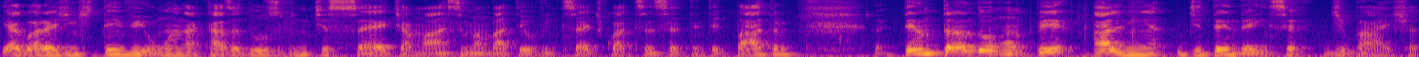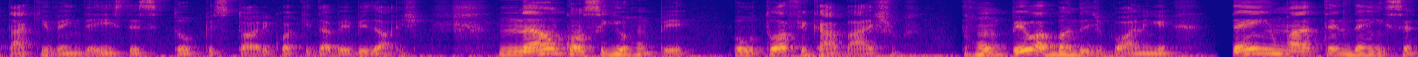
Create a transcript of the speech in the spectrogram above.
e agora a gente teve uma na casa dos 27, a máxima bateu 27,474, tentando romper a linha de tendência de baixa, tá? Que vem desde esse topo histórico aqui da Baby Doge. Não conseguiu romper, voltou a ficar abaixo, rompeu a banda de Bollinger, tem uma tendência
